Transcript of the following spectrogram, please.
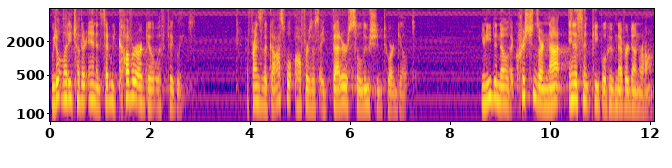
We don't let each other in. Instead, we cover our guilt with fig leaves. But, friends, the gospel offers us a better solution to our guilt. You need to know that Christians are not innocent people who've never done wrong.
